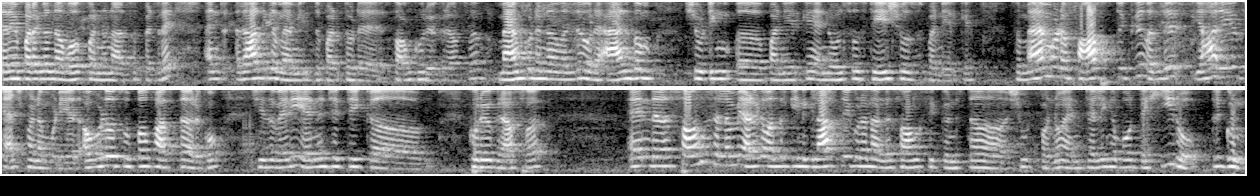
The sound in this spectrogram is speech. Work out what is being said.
நிறைய படங்கள் நான் ஒர்க் பண்ணணும்னு ஆசைப்பட்றேன். அண்ட் ராதிகா மேம் இந்த படத்தோட சாங் கொரியோகிராஃபர் மேம் கூட நான் வந்து ஒரு ஆல்பம் ஷூட்டிங் uh, பண்ணியிருக்கேன். அண்ட் ஆல்சோ ஸ்டேஜ் ஷோஸ் பண்ணியிருக்கேன். ஸோ மேமோட ஃபாஸ்ட்டுக்கு வந்து யாரையும் கேட்ச் பண்ண முடியாது. அவ்வளோ சூப்பர் ஃபாஸ்ட்டாக இருக்கும். She is a very energetic choreographer and songs எல்லாமே அழகாக வந்திருக்கு. இன்னைக்கு லாஸ்ட் டே கூட நாங்கள் சாங் சீக்வன்ஸ் தான் ஷூட் பண்ணோம். And telling about the hero Trigun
